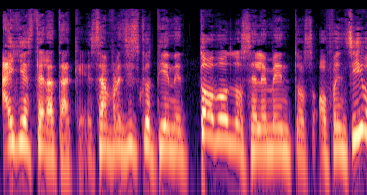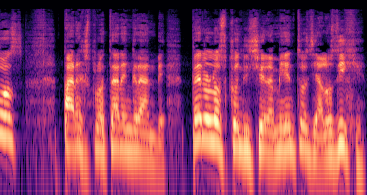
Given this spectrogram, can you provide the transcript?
ahí está el ataque. San Francisco tiene todos los elementos ofensivos para explotar en grande, pero los condicionamientos ya los dije.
